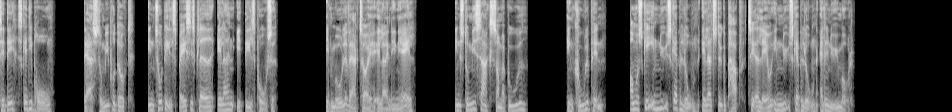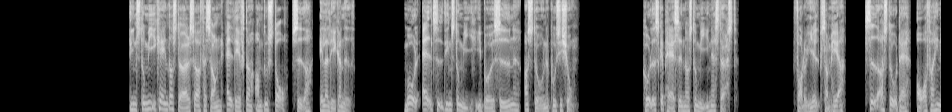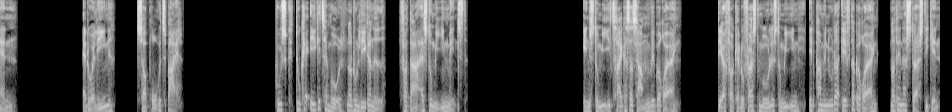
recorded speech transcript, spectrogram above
Til det skal de bruge deres stomiprodukt, en todels basisplade eller en etdels pose, et måleværktøj eller en lineal, en stomisaks, som er buet, en kuglepen og måske en ny skabelon eller et stykke pap til at lave en ny skabelon af det nye mål. Din stomi kan ændre størrelse og fason alt efter, om du står, sidder eller ligger ned. Mål altid din stomi i både siddende og stående position. Hullet skal passe, når stomien er størst. Får du hjælp som her, sid og stå da over for hinanden. Er du alene, så brug et spejl. Husk, du kan ikke tage mål, når du ligger ned, for der er stomien mindst. En stomi trækker sig sammen ved berøring. Derfor kan du først måle stomien et par minutter efter berøring, når den er størst igen.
